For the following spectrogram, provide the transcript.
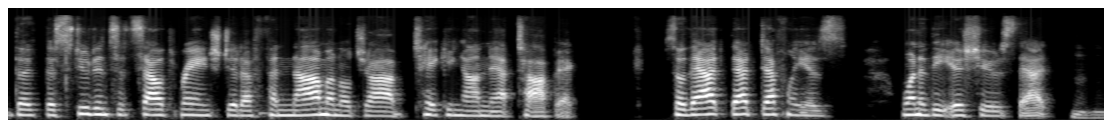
the the students at South Range did a phenomenal job taking on that topic. So that that definitely is one of the issues that mm-hmm.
